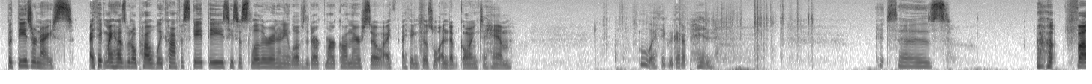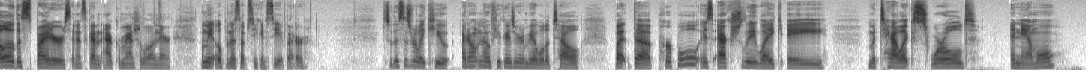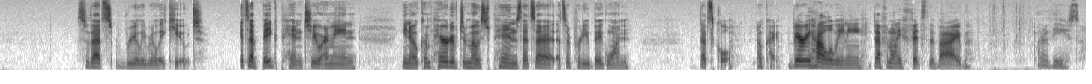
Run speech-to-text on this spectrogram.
But these are nice. I think my husband will probably confiscate these. He's a Slytherin and he loves the dark mark on there, so I, I think those will end up going to him. Ooh, I think we got a pin. It says follow the spiders and it's got an acromantula on there. Let me open this up so you can see it better. So this is really cute. I don't know if you guys are going to be able to tell, but the purple is actually like a metallic swirled enamel. So that's really, really cute. It's a big pin too. I mean, you know, comparative to most pins, that's a that's a pretty big one. That's cool. Okay. Very Halloweeny. Definitely fits the vibe. What are these?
